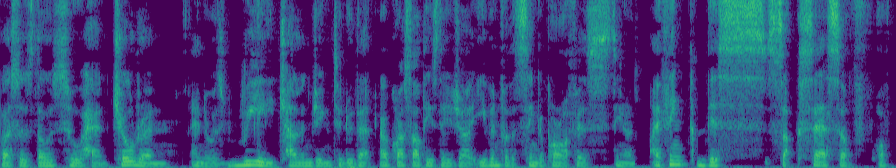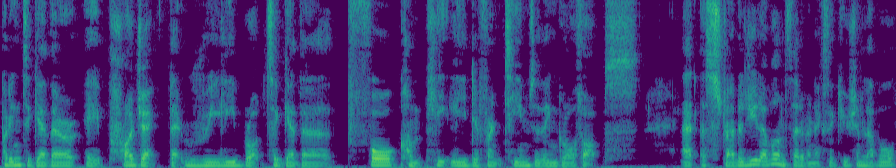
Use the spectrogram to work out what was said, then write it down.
versus those who had children and it was really challenging to do that across Southeast Asia, even for the Singapore office. You know, I think this success of, of putting together a project that really brought together four completely different teams within GrowthOps at a strategy level instead of an execution level,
